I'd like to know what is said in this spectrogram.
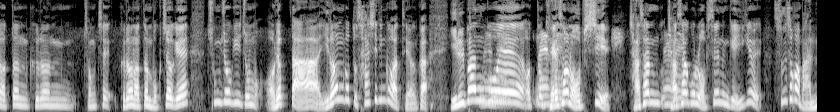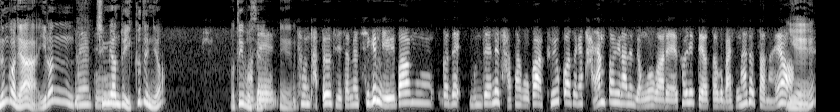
어떤 그런 정책 그런 어떤 목적에 충족이 좀 어렵다 이런 것도 사실인 것 같아요. 그러니까 일반고의 네네. 어떤 네네. 개선 없이 자산 네네. 자사고를 없애는 게 이게 순서가 맞는 거냐 이런 측면도 있거든요. 어떻게 아, 보세요? 아, 네. 예. 저는 답변을 드리자면 지금 일반의 문제는 자사고가 교육과정의 다양성이라는 명목 아래 설립되었다고 말씀하셨잖아요. 예.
